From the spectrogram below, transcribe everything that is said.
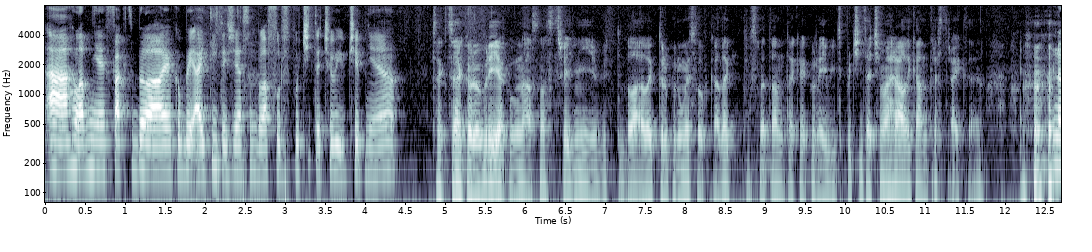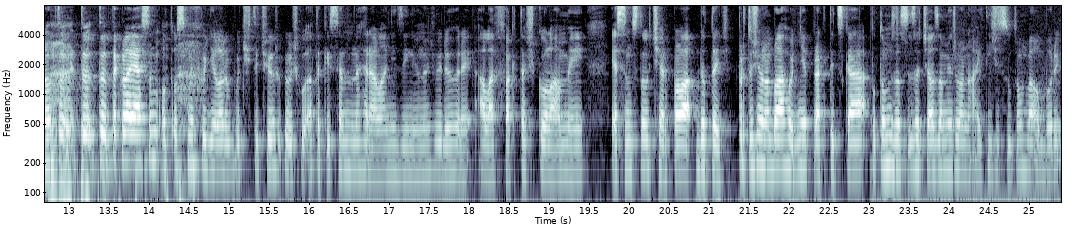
A hlavně fakt byla jakoby IT, takže já jsem byla furt v počítačové učebně a tak to je jako dobrý, jako u nás na střední, to byla elektroprůmyslovka, tak jsme tam tak jako nejvíc počítačem hráli Counter-Strike. Ne? No to, to, to, takhle já jsem od osmi chodila do počítačové školu a taky jsem nehrála nic jiného než videohry, ale fakt ta škola mi, já jsem z toho čerpala doteď, protože ona byla hodně praktická, potom zase začala zaměřovat na IT, že jsou tam dva obory,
